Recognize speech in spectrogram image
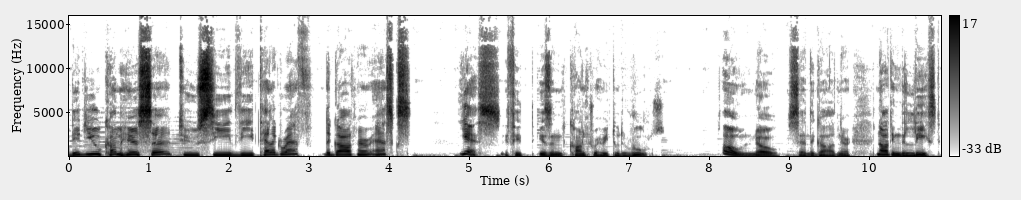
Did you come here, sir, to see the telegraph? the gardener asks. Yes, if it isn't contrary to the rules. Oh no, said the gardener, not in the least,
